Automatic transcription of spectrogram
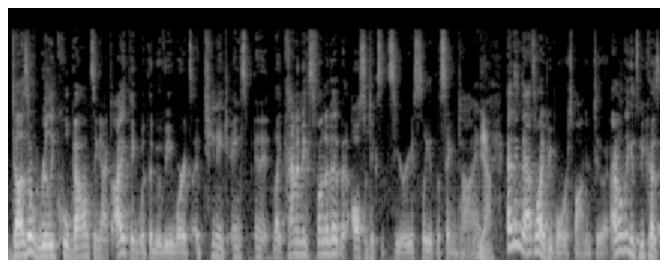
does a really cool balancing act, I think, with the movie where it's a teenage angst and it like kind of makes fun of it, but also takes it seriously at the same time. Yeah. I think that's why people responded to it. I don't think it's because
